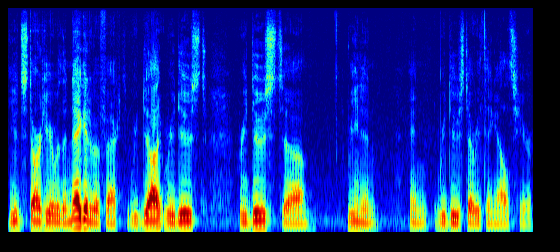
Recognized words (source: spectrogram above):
you'd start here with a negative effect, redu reduced, reduced uh, renin, and reduced everything else here.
